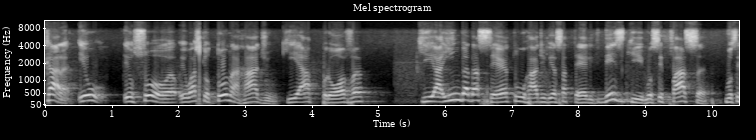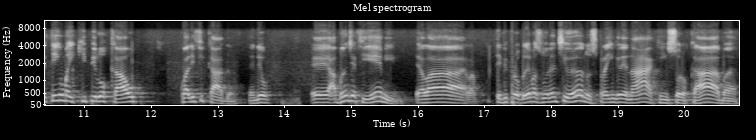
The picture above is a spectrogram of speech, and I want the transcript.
Cara, eu, eu sou. Eu acho que eu tô na rádio que é a prova que ainda dá certo o rádio via satélite, desde que você faça, você tenha uma equipe local qualificada, entendeu? É, a Band FM, ela, ela, teve problemas durante anos para engrenar aqui em Sorocaba,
